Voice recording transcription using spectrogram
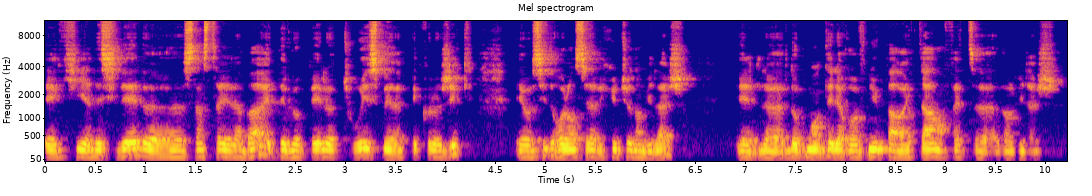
et qui a décidé de s'installer là-bas et de développer le tourisme écologique et aussi de relancer l'agriculture dans le village et d'augmenter les revenus par hectare en fait euh, dans le village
